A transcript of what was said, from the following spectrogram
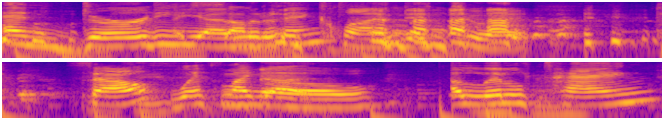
and dirty Yeah, literally something. climbed into it. So with like No. a a little tang.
